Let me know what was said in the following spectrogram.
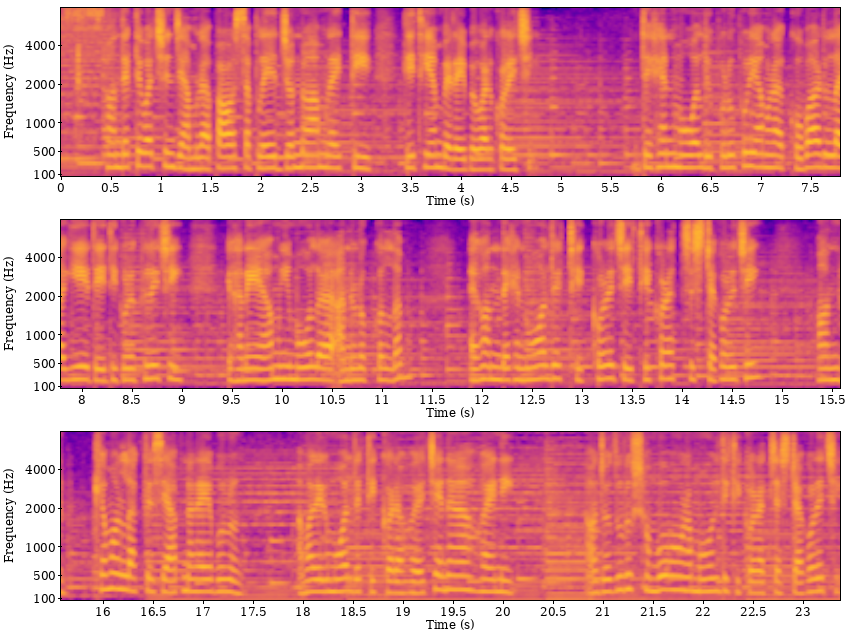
এখন দেখতে পাচ্ছেন যে আমরা পাওয়ার সাপ্লাইয়ের জন্য আমরা একটি লিথিয়াম ব্যাটারি ব্যবহার করেছি। দেখেন মোবাইল পুরোপুরি আমরা কভার লাগিয়ে রেডি করে ফেলেছি। এখানে আমি মোবাইল আনলক করলাম। এখন দেখেন মোবাইলটি ঠিক করেছি, ঠিক করার চেষ্টা করেছি। এখন কেমন লাগতেছে আপনারাই বলুন, আমাদের মোবাইলটা ঠিক করা হয়েছে না হয়নি? যতদূর সম্ভব আমরা মোবাইলটি ঠিক করার চেষ্টা করেছি।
